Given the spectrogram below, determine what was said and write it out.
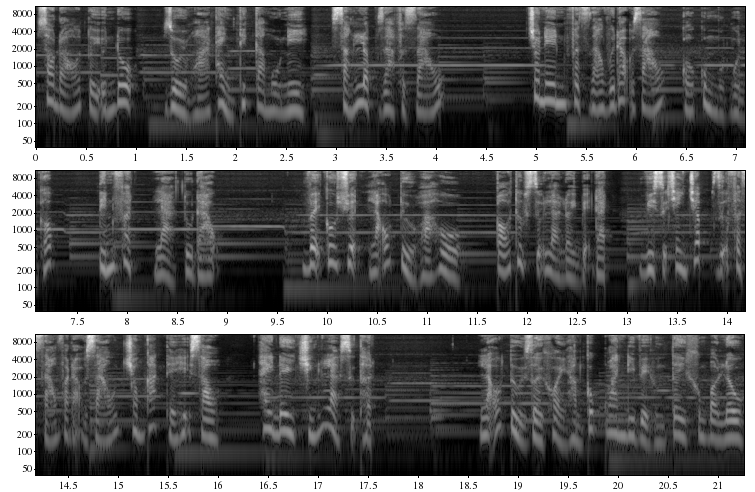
sau đó tới Ấn Độ, rồi hóa thành Thích Ca Mâu Ni, sáng lập ra Phật giáo. Cho nên Phật giáo với đạo giáo có cùng một nguồn gốc, tín Phật là tu đạo. Vậy câu chuyện Lão Tử hóa hồ có thực sự là lời bịa đặt vì sự tranh chấp giữa Phật giáo và đạo giáo trong các thế hệ sau – hay đây chính là sự thật? Lão Tử rời khỏi hàm cốc quan đi về hướng Tây không bao lâu,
